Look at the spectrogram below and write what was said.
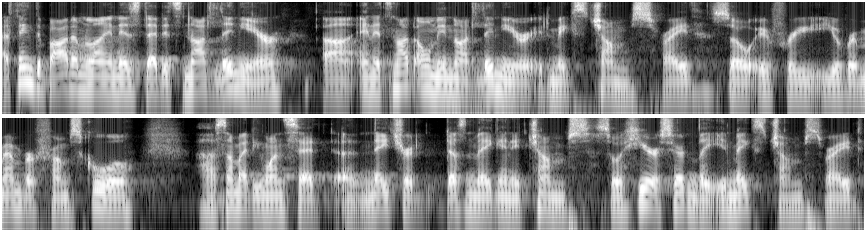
I think the bottom line is that it's not linear, uh, and it's not only not linear, it makes jumps, right? So if we, you remember from school, uh, somebody once said uh, nature doesn't make any jumps. So here certainly it makes jumps, right?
